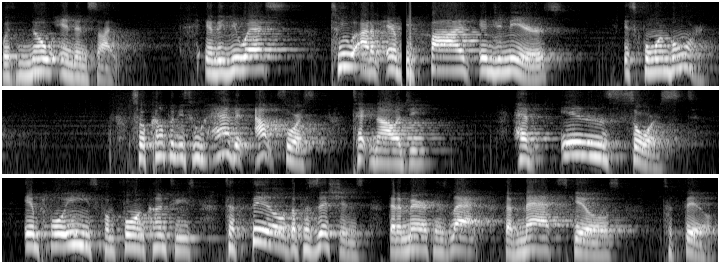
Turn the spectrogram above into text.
with no end in sight. In the U.S., two out of every five engineers is foreign born. So companies who haven't outsourced technology have insourced employees from foreign countries to fill the positions that Americans lack the math skills to fill.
